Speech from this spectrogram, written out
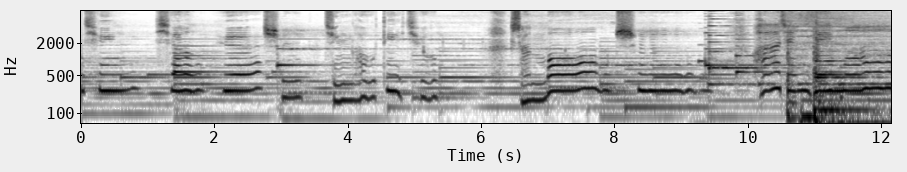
两情相悦时，今后地久山盟誓。花间笔墨，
